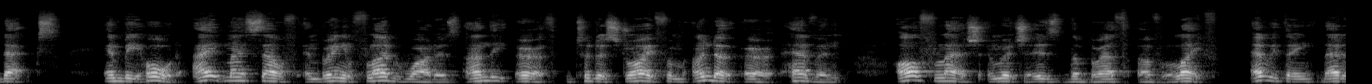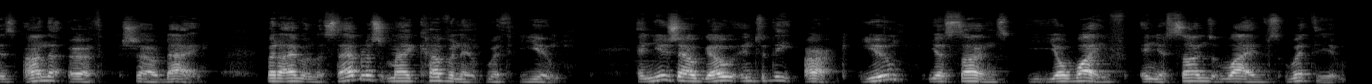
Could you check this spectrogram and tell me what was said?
decks. And behold, I myself am bringing flood waters on the earth to destroy from under earth, heaven all flesh in which is the breath of life. Everything that is on the earth shall die. But I will establish my covenant with you. And you shall go into the ark, you, your sons, your wife, and your sons' wives with you.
